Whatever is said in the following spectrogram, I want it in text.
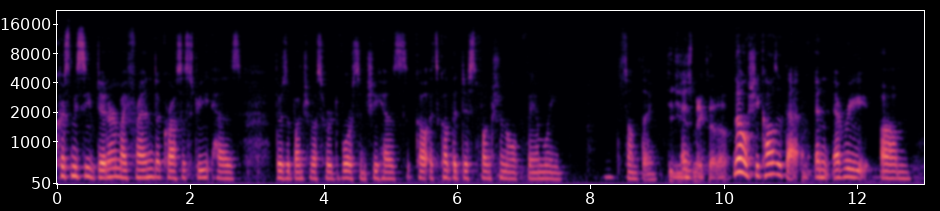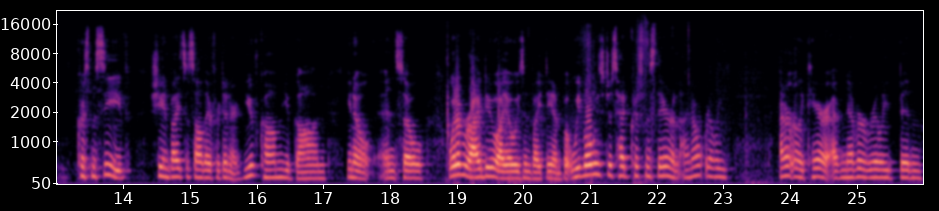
Christmas Eve dinner. My friend across the street has. There's a bunch of us who are divorced, and she has. It's called the dysfunctional family something. Did you And- just make that up? no, she calls it that. And every um, Christmas Eve, she invites us all there for dinner. You've come, you've gone, you know. And so, whatever I do, I always invite Dan. But we've always just had Christmas there, and I don't really. I don't really care. I've never really been.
